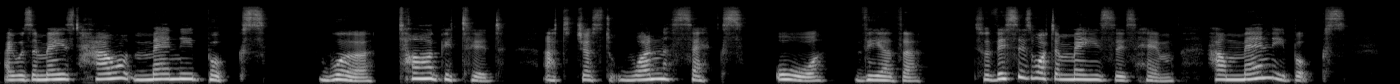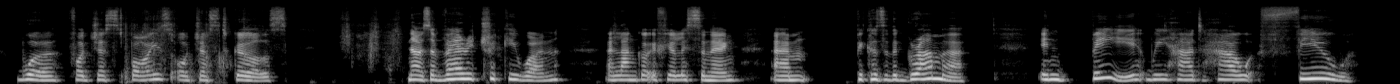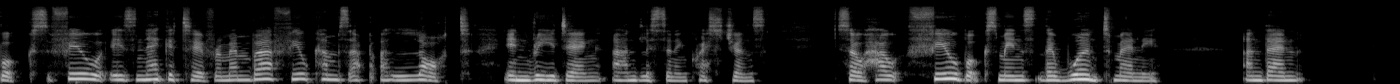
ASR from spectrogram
I was amazed how many books were targeted at just one sex or the other. So, this is what amazes him how many books were for just boys or just girls. Now, it's a very tricky one, Elango, if you're listening, um, because of the grammar. In B, we had how few books. Few is negative, remember? Few comes up a lot in reading and listening questions. So, how few books means there weren't many. And then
